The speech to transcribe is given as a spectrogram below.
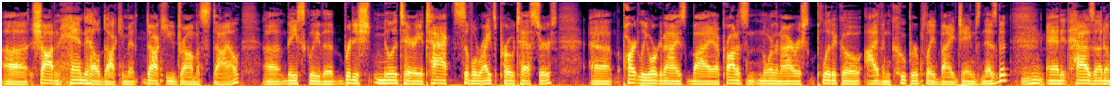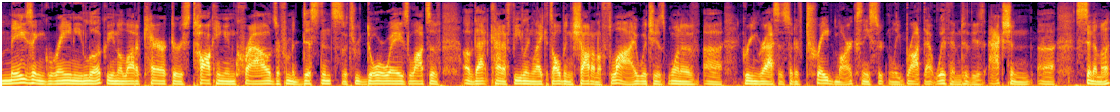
uh, shot in handheld document docudrama style. Uh, basically, the British military attacked civil rights protesters, uh, partly organized by a Protestant Northern Irish politico Ivan Cooper, played by James Nesbitt, and it has an amazing grainy look. You know, a lot of characters talking in crowds or from a distance or through doorways. Lots of of that kind of feeling like it's all being shot on a fly, which is one of uh, Sort of trademarks, and he certainly brought that with him to this action uh, cinema.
